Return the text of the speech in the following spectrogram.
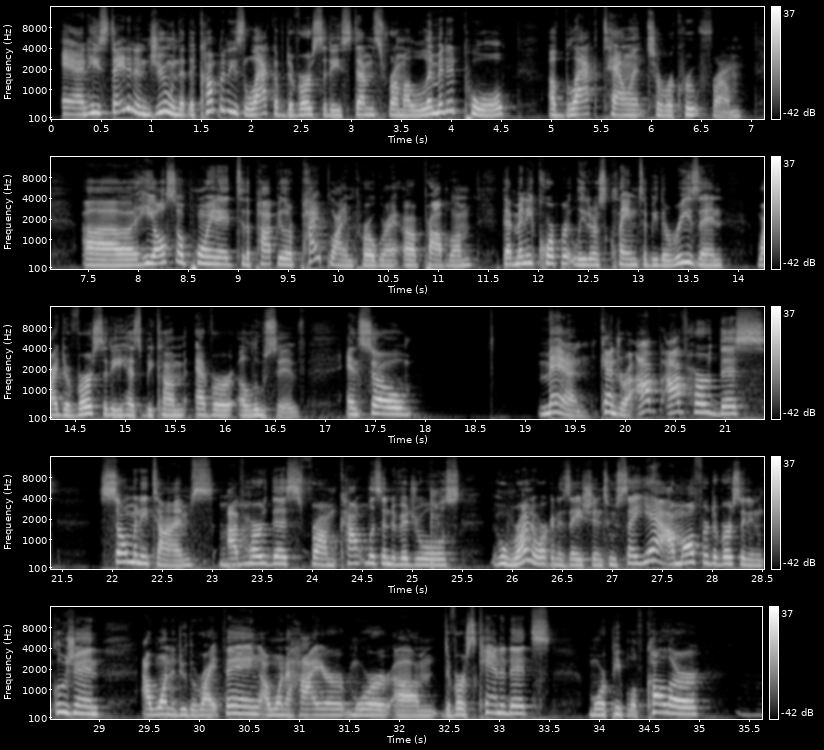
and he stated in June that the company's lack of diversity stems from a limited pool of black talent to recruit from. Uh, he also pointed to the popular pipeline program uh, problem that many corporate leaders claim to be the reason why diversity has become ever elusive. And so man, Kendra, I've I've heard this so many times. I've heard this from countless individuals who run organizations who say, "Yeah, I'm all for diversity and inclusion. I want to do the right thing. I want to hire more um, diverse candidates, more people of color."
